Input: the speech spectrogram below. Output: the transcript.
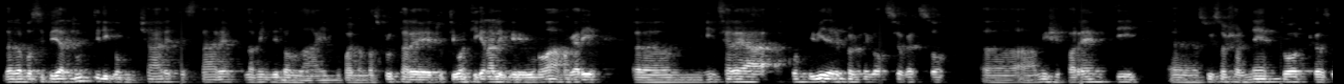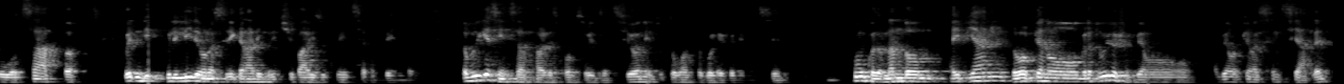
dare la possibilità a tutti di cominciare a testare la vendita online, poi andando a sfruttare tutti quanti i canali che uno ha, magari ehm, iniziare a, a, condividere il proprio negozio verso eh, amici e parenti, eh, sui social network, su WhatsApp, quindi quelli lì devono essere i canali principali su cui iniziare a vendere. Dopodiché si inizia a fare le sponsorizzazioni e tutto quanto quello che ne consegue. Comunque, tornando ai piani, dopo il piano gratuito abbiamo, abbiamo il piano essenziale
